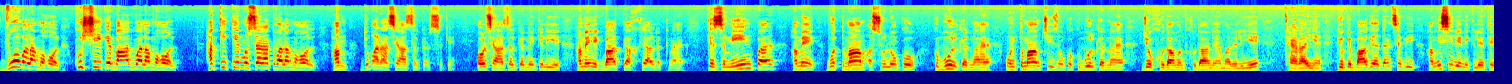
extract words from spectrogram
वो वाला माहौल, खुशी के बाग वाला माहौल, हकीकी मुसरत वाला माहौल, हम दोबारा से हासिल कर सकें। और से हासिल करने के लिए हमें एक बात का ख्याल रखना है कि ज़मीन पर हमें वो तमाम असूलों को कबूल करना है, उन तमाम चीज़ों को कबूल करना है जो खुदावंद खुदा ने हमारे लिए ठहराई हैं। क्योंकि बाग अदन से भी हम इसीलिए निकले थे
